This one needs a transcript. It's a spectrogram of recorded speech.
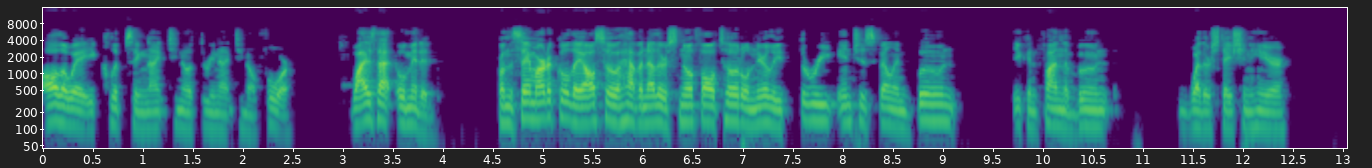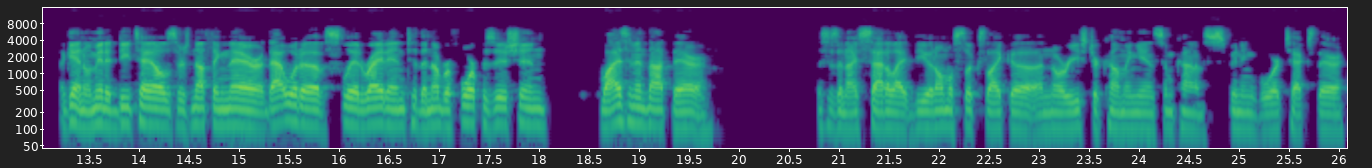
all the way eclipsing 1903 1904. Why is that omitted? From the same article, they also have another snowfall total. Nearly three inches fell in Boone. You can find the Boone weather station here. Again, omitted details. There's nothing there. That would have slid right into the number four position. Why isn't it not there? This is a nice satellite view. It almost looks like a, a nor'easter coming in, some kind of spinning vortex there.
